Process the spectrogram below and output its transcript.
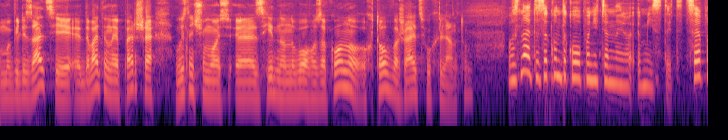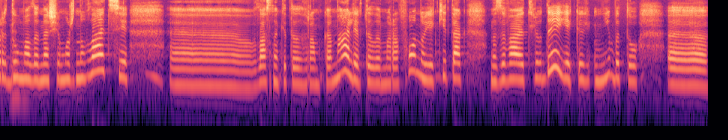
мобілізації? Е, Давайте найперше визначимось згідно нового закону, хто вважається ухилянтом. Ви знаєте, закон такого поняття не містить. Це придумали наші можновладці, е, власники телеграм-каналів, телемарафону, які так називають людей, які нібито е,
